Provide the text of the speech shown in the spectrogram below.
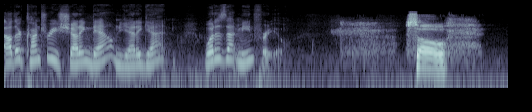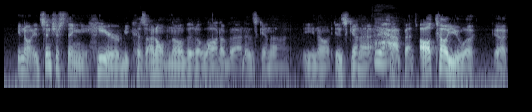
other countries shutting down yet again. What does that mean for you? So, you know, it's interesting here because I don't know that a lot of that is gonna, you know, is gonna Yeah. happen. I'll tell you a, a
